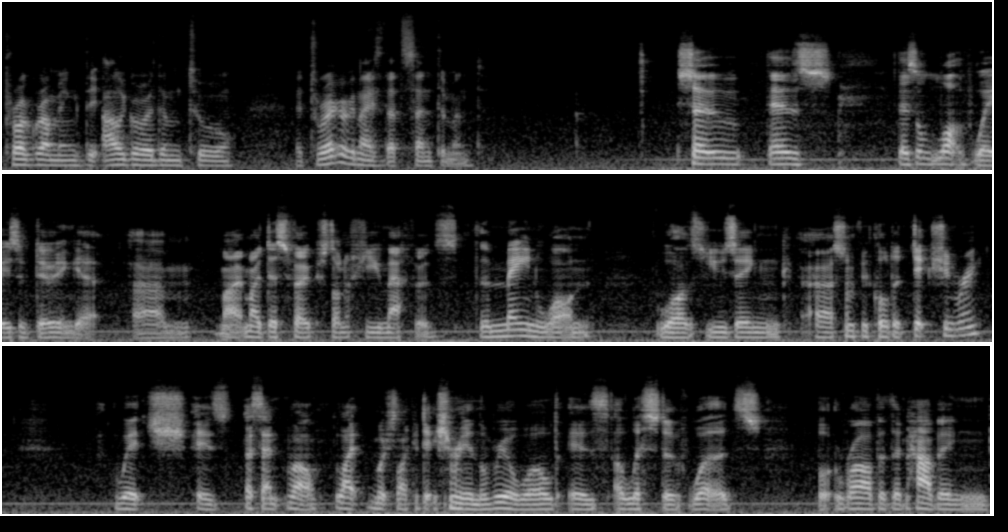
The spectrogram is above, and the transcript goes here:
programming the algorithm to uh, to recognize that sentiment? So there's there's a lot of ways of doing it. Um, my, my disc focused on a few methods. The main one was using uh, something called a dictionary. Which is a sent well, like much like a dictionary in the real world, is a list of words, but rather than having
